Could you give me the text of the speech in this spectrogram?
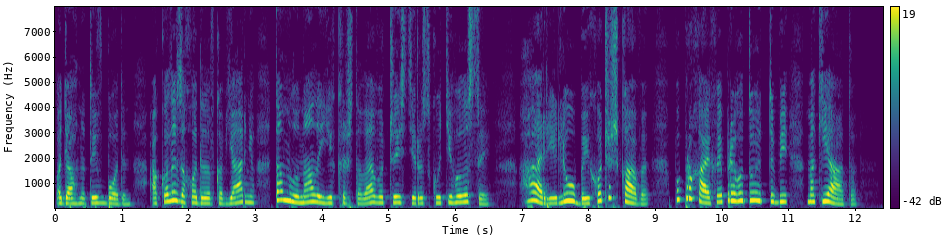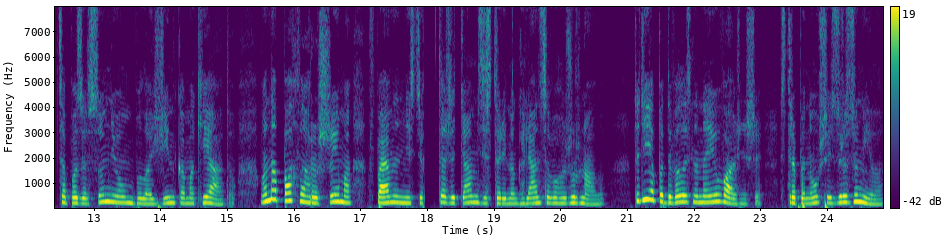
одягнутий в боден, а коли заходили в кав'ярню, там лунали їх кришталево чисті розкуті голоси. Гаррі, любий, хочеш кави? Попрохай, хай приготують тобі макіато. Це, поза сумнівом, була жінка макіато. Вона пахла грошима, впевненістю та життям зі сторінок глянцевого журналу. Тоді я подивилась на неї уважніше, стрепенувшись, зрозуміла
